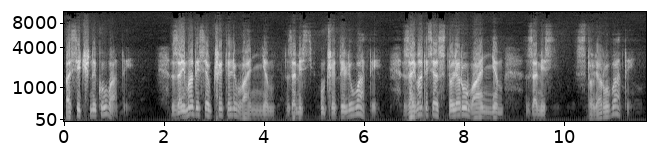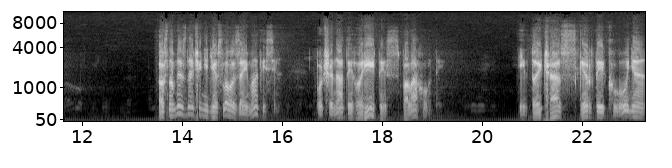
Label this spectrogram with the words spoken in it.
пасічникувати, займатися вчителюванням замість учителювати, займатися столяруванням замість столярувати. Основне значення дієслова займатися починати горіти, спалахувати. І в той час скирти і клуня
